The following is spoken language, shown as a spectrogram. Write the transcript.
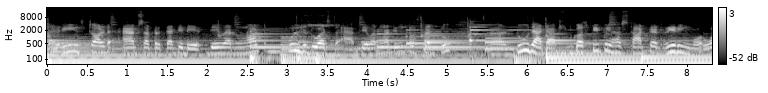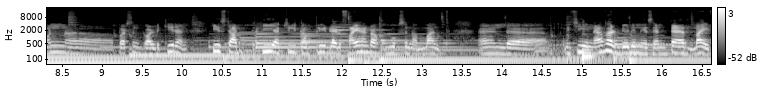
uh, reinstalled apps after 30 days they were not pulled towards the app. They were not interested to uh, do that apps because people have started reading more. One uh, person called kiran he start he actually completed 500 books in a month and uh, which he never did in his entire life.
